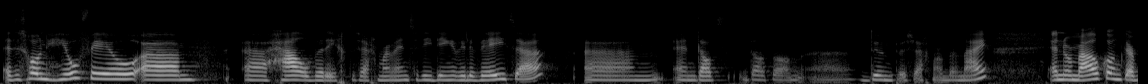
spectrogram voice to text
Het is gewoon heel veel um, uh, haalberichten, zeg maar. Mensen die dingen willen weten. Um, en dat, dat dan dumpen, zeg maar, bij mij. En normaal kan ik daar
